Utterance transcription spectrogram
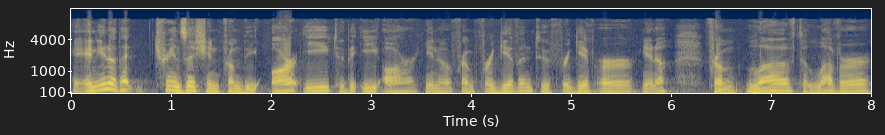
And you know that transition from the RE to the ER, you know, from forgiven to forgiver, you know, from love to lover,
